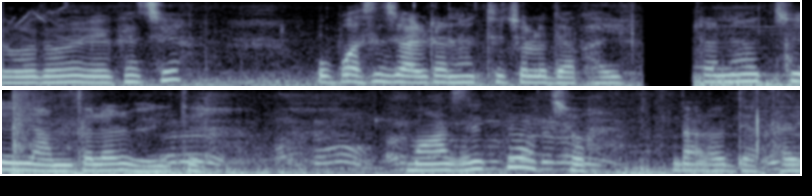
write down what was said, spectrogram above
ধরে ধরে রেখেছে। ওপাশে জাল টানা হচ্ছে, চলো দেখাই। টানা হচ্ছে এই আমতলার ভেড়িতে। মাছ দেখতে পাচ্ছ? দাঁড়াও, দেখাই।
